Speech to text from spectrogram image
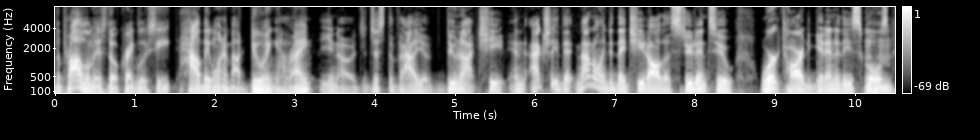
The problem is, though, Craig Lucie, how they went about doing it, uh, right? you know, just the value of do not cheat. And actually, that not only did they cheat all the students who worked hard to get into these schools, mm-hmm.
